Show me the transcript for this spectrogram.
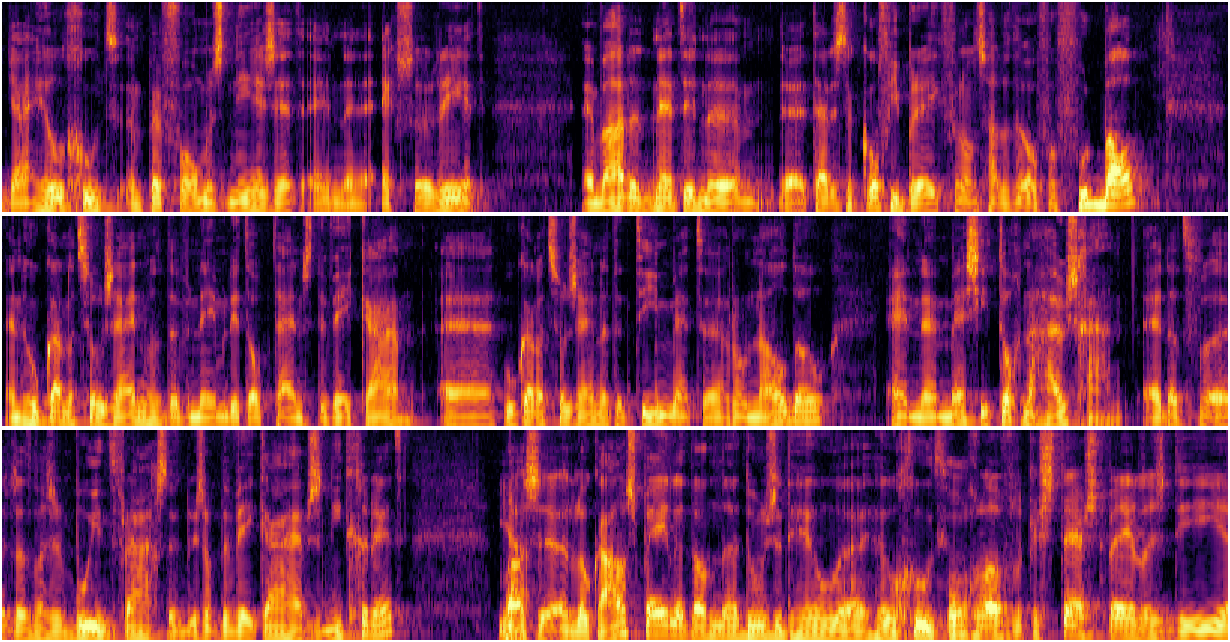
ja, heel goed een performance neerzet en uh, accelereert. En we hadden het net in de, tijdens de koffiebreak van ons hadden het over voetbal. En hoe kan het zo zijn, want we nemen dit op tijdens de WK. Uh, hoe kan het zo zijn dat een team met uh, Ronaldo en uh, Messi toch naar huis gaan? dat, dat was een boeiend vraagstuk. Dus op de WK hebben ze niet gered. Maar als ze lokaal spelen, dan doen ze het heel, heel goed. Ongelofelijke sterspelers die,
